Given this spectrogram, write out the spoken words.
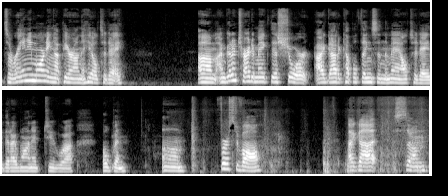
It's a rainy morning up here on the hill today. Um, I'm going to try to make this short. I got a couple things in the mail today that I wanted to uh, open. Um, first of all, I got some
